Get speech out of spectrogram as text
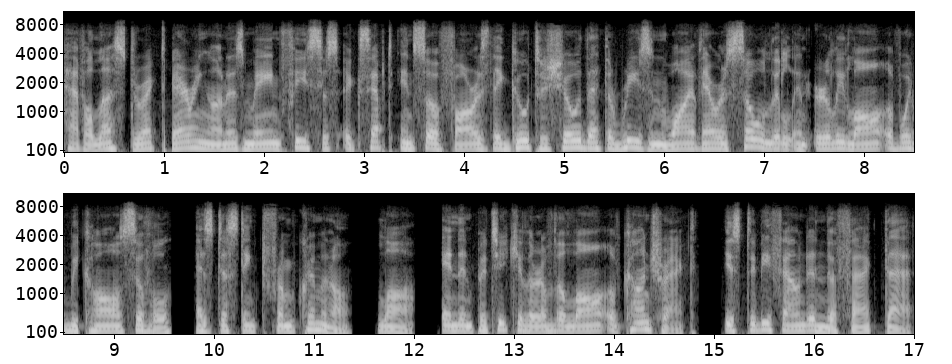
have a less direct bearing on his main thesis except in so far as they go to show that the reason why there is so little in early law of what we call civil, as distinct from criminal, law, and in particular of the law of contract, is to be found in the fact that,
